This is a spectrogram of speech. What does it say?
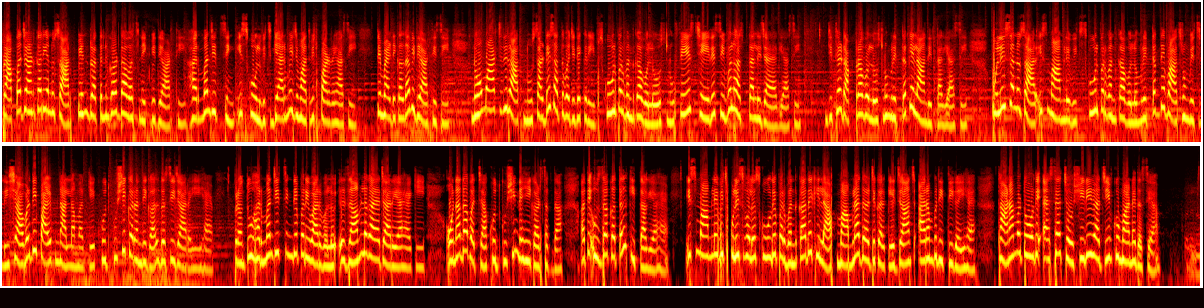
ਪ੍ਰਾਪਤ ਜਾਣਕਾਰੀ ਅਨੁਸਾਰ ਪਿੰਡ ਰਤਨਗੜ੍ਹ ਦਾ ਵਸਨੀਕ ਵਿਦਿਆਰਥੀ ਹਰਮਨਜੀਤ ਸਿੰਘ ਇਸ ਸਕੂਲ ਵਿੱਚ 11ਵੀਂ ਜਮਾਤ ਵਿੱਚ ਪੜ੍ਹ ਰਿਹਾ ਸੀ। ਤੇ ਮੈਡੀਕਲ ਦਾ ਵਿਦਿਆਰਥੀ ਸੀ। 9 ਮਾਰਚ ਦੀ ਰਾਤ ਨੂੰ 7:30 ਵਜੇ ਦੇ ਕਰੀਬ ਸਕੂਲ ਪ੍ਰਬੰਧਕਾਂ ਵੱਲੋਂ ਉਸ ਨੂੰ ਫੇਜ਼ 6 ਦੇ ਸਿਵਲ ਹਸਪਤਾਲ ਲਿਜਾਇਆ ਗਿਆ ਸੀ, ਜਿੱਥੇ ਡਾਕਟਰਾਂ ਵੱਲੋਂ ਉਸ ਨੂੰ ਮ੍ਰਿਤਕ ਐਲਾਨ ਦਿੱਤਾ ਗਿਆ ਸੀ। ਪੁਲਿਸ ਅਨੁਸਾਰ ਇਸ ਮਾਮਲੇ ਵਿੱਚ ਸਕੂਲ ਪ੍ਰਬੰਧਕਾਂ ਵੱਲੋਂ ਮ੍ਰਿਤਕ ਦੇ ਬਾਥਰੂਮ ਵਿਚਲੀ ਸ਼ਾਵਰ ਦੀ ਪਾਈਪ ਨਾਲ ਲਮਕ ਕੇ ਖੁਦਕੁਸ਼ੀ ਕਰਨ ਦੀ ਗੱਲ ਦੱਸੀ ਜਾ ਰਹੀ ਹੈ। ਪਰੰਤੂ ਹਰਮਨਜੀਤ ਸਿੰਘ ਦੇ ਪਰਿਵਾਰ ਵੱਲੋਂ ਇਲਜ਼ਾਮ ਲਗਾਇਆ ਜਾ ਰਿਹਾ ਹੈ ਕਿ ਉਹਨਾਂ ਦਾ ਬੱਚਾ ਖੁਦਕੁਸ਼ੀ ਨਹੀਂ ਕਰ ਸਕਦਾ ਅਤੇ ਉਸ ਦਾ ਕਤਲ ਕੀਤਾ ਗਿਆ ਹੈ। ਇਸ ਮਾਮਲੇ ਵਿੱਚ ਪੁਲਿਸ ਵੱਲੋਂ ਸਕੂਲ ਦੇ ਪ੍ਰਬੰਧਕਾਂ ਦੇ ਖਿਲਾਫ ਮਾਮਲਾ ਦਰਜ ਕਰਕੇ ਜਾਂਚ ਆਰੰਭ ਦਿੱਤੀ ਗਈ ਹੈ। ਥਾਣਾ ਮਟੋਰ ਦੇ ਐਸਐਚਓ ਸ਼੍ਰੀ ਰਾਜੀਵ ਕੁਮਾਰ ਨੇ ਦੱਸਿਆ।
